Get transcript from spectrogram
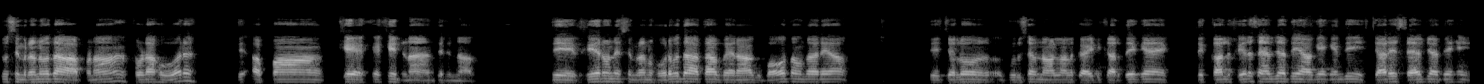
ਤੂੰ ਸਿਮਰਨ ਉਹਦਾ ਆਪਣਾ ਥੋੜਾ ਹੋਰ ਤੇ ਆਪਾਂ ਖੇਡਣਾ ਤੇਰੇ ਨਾਲ। ਤੇ ਫਿਰ ਉਹਨੇ ਸਿਮਰਨ ਹੋਰ ਵਧਾਤਾ, ਵੈਰਾਗ ਬਹੁਤ ਆਉਂਦਾ ਰਿਹਾ ਤੇ ਚਲੋ ਗੁਰੂ ਸਾਹਿਬ ਨਾਲ ਨਾਲ ਗਾਈਡ ਕਰਦੇ ਗਏ ਤੇ ਕੱਲ ਫਿਰ ਸਾਹਿਬਜ਼ਾਦੇ ਆ ਕੇ ਕਹਿੰਦੇ ਚਾਰੇ ਸਾਹਿਬਜ਼ਾਦੇ ਹੈ।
